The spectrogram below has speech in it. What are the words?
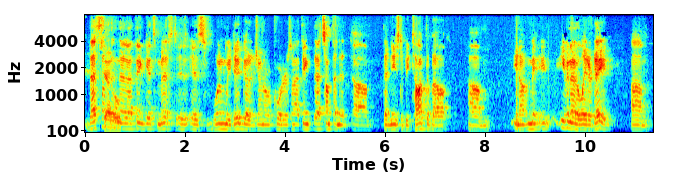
That's something so, that I think gets missed is, is, when we did go to general quarters, and I think that's something that um, that needs to be talked about. Um, you know, even at a later date. Um,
